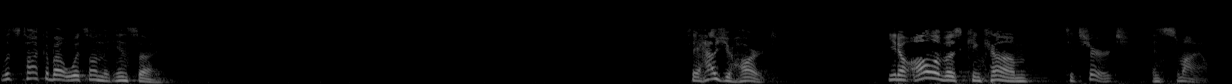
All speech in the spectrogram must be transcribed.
let's talk about what's on the inside. Say, how's your heart? You know, all of us can come to church and smile.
